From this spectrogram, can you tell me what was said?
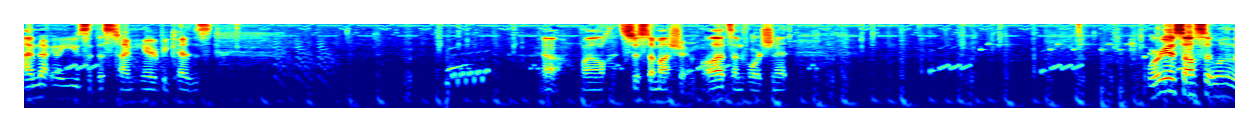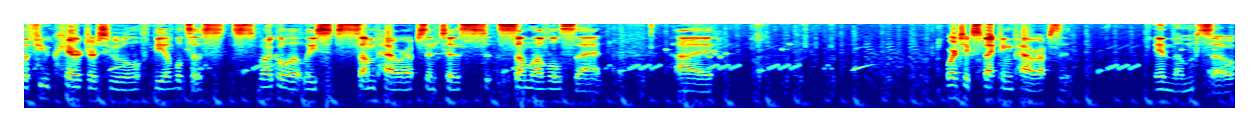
I'm not going to use it this time here because Oh, well, it's just a mushroom. Well, that's unfortunate. Wario's also one of the few characters who will be able to smuggle at least some power-ups into some levels that I weren't expecting power-ups in them, so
